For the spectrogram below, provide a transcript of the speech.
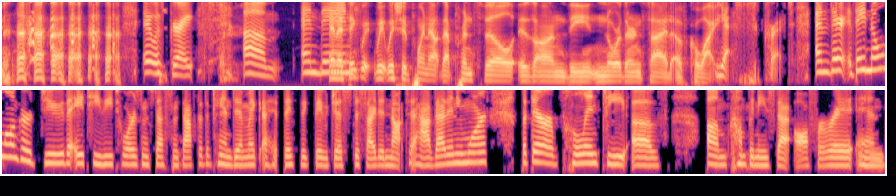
it was great. Um, And then And I think we, we, we should point out that Princeville is on the northern side of Kauai. Yes, correct. And they they no longer do the ATV tours and stuff since after the pandemic. I they think they've just decided not to have that anymore. But there are plenty of um, companies that offer it, and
